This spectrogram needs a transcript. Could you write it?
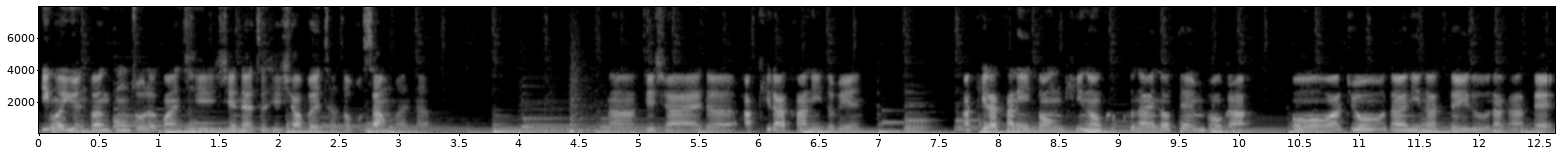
因为远端工作的关系，现在这些消费者都不上门了。那接下来的阿基拉卡尼这边，阿基拉卡尼东基诺国内の店舗が飽和状態になっている中で，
